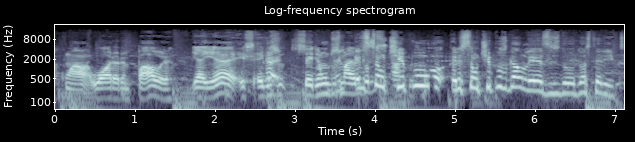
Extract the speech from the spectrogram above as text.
com a Water and Power. E aí é, eles seriam um dos maiores Eles são tipo. Eles são tipo os gauleses do, do Asterix.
